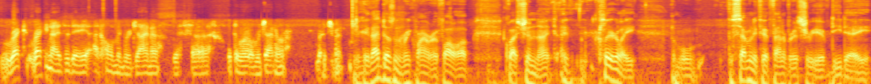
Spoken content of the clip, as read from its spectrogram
rec- recognize the day at home in Regina with uh, with the Royal Regina Regiment. Okay, that doesn't require a follow up question. I, I, clearly, the 75th anniversary of D-Day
